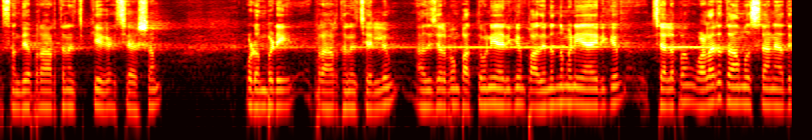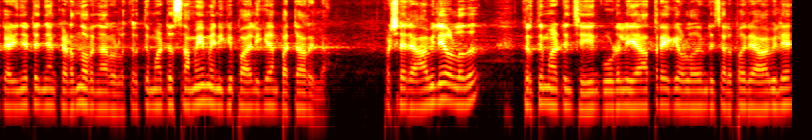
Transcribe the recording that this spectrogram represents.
സന്ധ്യാപ്രാർത്ഥനയ്ക്ക് ശേഷം ഉടമ്പടി പ്രാർത്ഥന ചെല്ലും. അത് ചിലപ്പം പത്ത് മണിയായിരിക്കും പതിനൊന്ന് മണിയായിരിക്കും. ചിലപ്പം വളരെ താമസിച്ചാണ് അത് കഴിഞ്ഞിട്ട് ഞാൻ കിടന്നുറങ്ങാറുള്ളൂ. കൃത്യമായിട്ട് സമയം എനിക്ക് പാലിക്കാൻ പറ്റാറില്ല. പക്ഷേ രാവിലെ ഉള്ളത് കൃത്യമായിട്ടും ചെയ്യും. കൂടുതൽ യാത്രയൊക്കെ ഉള്ളതുകൊണ്ട് ചിലപ്പോൾ രാവിലെ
